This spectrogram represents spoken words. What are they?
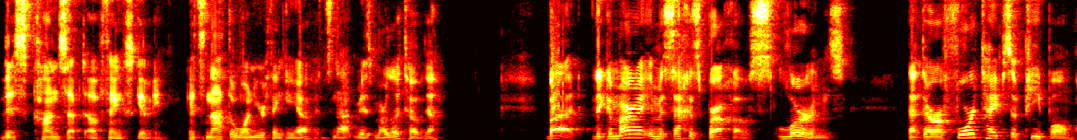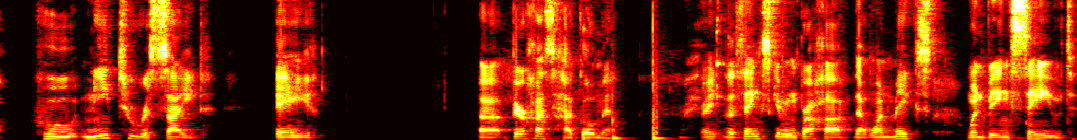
this concept of Thanksgiving. It's not the one you're thinking of. It's not Mizmor Latoda. But the Gemara in Maseches Brachos learns that there are four types of people who need to recite a uh, Berchas Hagomel, right? The Thanksgiving bracha that one makes when being saved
